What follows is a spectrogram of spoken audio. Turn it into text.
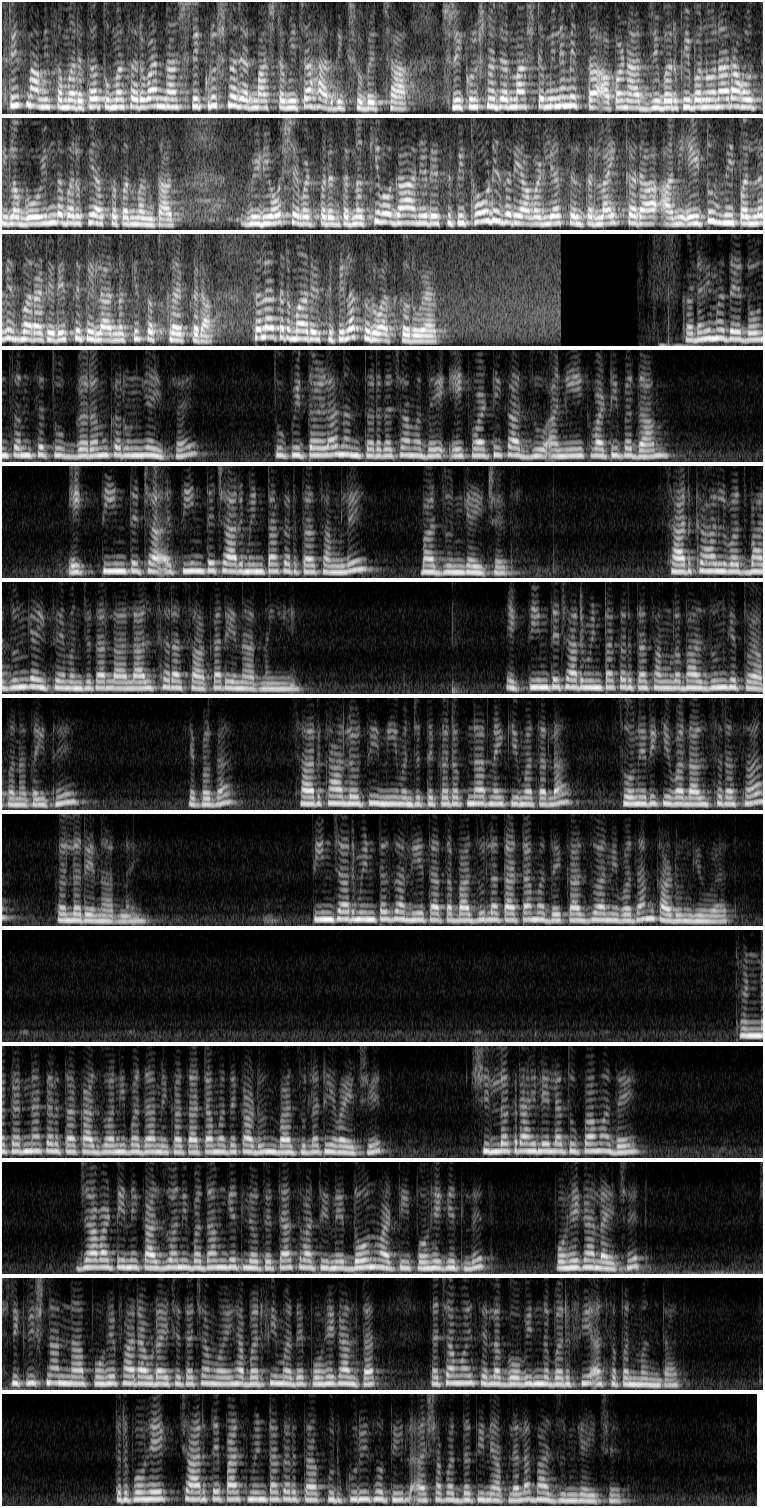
श्री स्वामी समर्थ तुम्हा सर्वांना श्रीकृष्ण जन्माष्टमीच्या हार्दिक शुभेच्छा. श्रीकृष्ण जन्माष्टमी निमित्त आपण आज जी बर्फी बनवणार आहोत तिला गोविंद बर्फी असं पण म्हणतात. व्हिडिओ शेवटपर्यंत नक्की बघा आणि रेसिपी थोडी जरी आवडली असेल तर लाईक करा आणि A to Z Pallavi's Marathi रेसिपीला नक्की सबस्क्राईब करा. चला तर मग रेसिपीला सुरुवात करूयात. कढईमध्ये दोन चमचे तूप गरम करून घ्यायचं आहे तूप वितळल्यानंतर त्याच्यामध्ये एक वाटी काजू आणि एक वाटी बदाम एक तीन ते चार तीन ते चार मिनटाकरता चांगले भाजून घ्यायचे आहेत सारखं हलवत भाजून घ्यायचं आहे म्हणजे त्याला लालसर असा आकार येणार नाही आहे एक तीन ते चार मिनटाकरता चांगलं भाजून घेतो आहे आपण आता इथे. हे बघा. सारखं हलवती मी म्हणजे ते करपणार नाही किंवा त्याला सोनेरी किंवा लालसर असा कलर येणार नाही. तीन चार मिनटं झाली आहेत आता बाजूला ताटामध्ये काजू आणि बदाम काढून घेऊयात. थंड करण्याकरता काजू आणि बदाम एका ताटामध्ये काढून बाजूला ठेवायचे. शिल्लक राहिलेल्या तुपामध्ये ज्या वाटीने काजू आणि बदाम घेतले होते त्याच वाटीने दोन वाटी पोहे घेतलेत. पोहे घालायचेत. श्रीकृष्णांना पोहे फार आवडायचे त्याच्यामुळे ह्या बर्फीमध्ये पोहे घालतात. त्याच्यामुळेच याला गोविंद बर्फी असं पण म्हणतात. तर पोहे एक चार ते पाच मिनटाकरता कुरकुरीत होतील अशा पद्धतीने आपल्याला भाजून घ्यायचे आहेत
